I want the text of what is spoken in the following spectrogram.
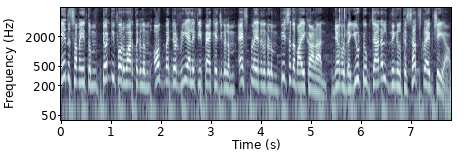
ഏത് സമയത്തും ട്വന്റി ഫോർ വാർത്തകളും ഓഗ്മെന്റഡ് റിയാലിറ്റി പാക്കേജുകളും എക്സ്പ്ലെയിനറുകളും വിശദമായി കാണാൻ ഞങ്ങളുടെ യൂട്യൂബ് ചാനൽ നിങ്ങൾക്ക് സബ്സ്ക്രൈബ് ചെയ്യാം.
